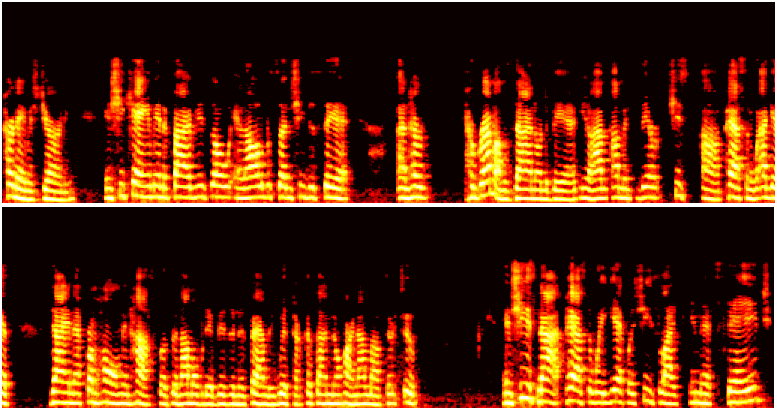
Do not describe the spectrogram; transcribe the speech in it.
her name is Journey, and she came in at five years old, and all of a sudden she just said, and her her grandma was dying on the bed. You know, I'm I'm in there. She's uh, passing away. I guess dying at, from home in hospice, and I'm over there visiting family with her because I know her and I loved her too. And she's not passed away yet, but she's like in that stage.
